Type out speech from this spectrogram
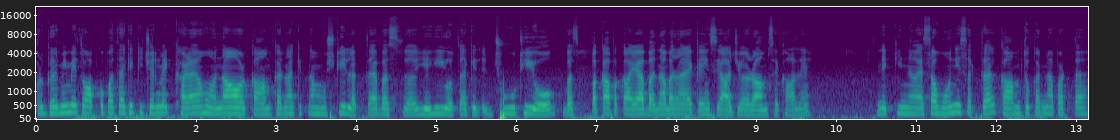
और गर्मी में तो आपको पता है कि किचन में खड़ा होना और काम करना कितना मुश्किल लगता है। बस यही होता है कि झूठ ही हो, बस पका पकाया बना बनाया कहीं से आ जाए आराम से खा लें। लेकिन ऐसा हो नहीं सकता काम तो करना पड़ता है।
